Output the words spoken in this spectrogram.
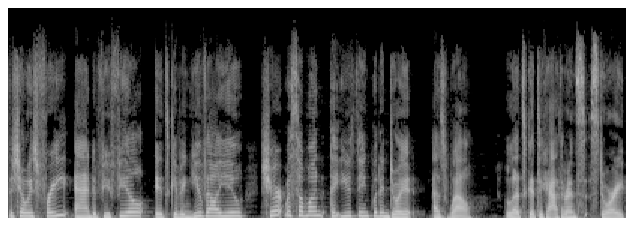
The show is free, and if you feel it's giving you value, share it with someone that you think would enjoy it as well. Let's get to Kathryn's story.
